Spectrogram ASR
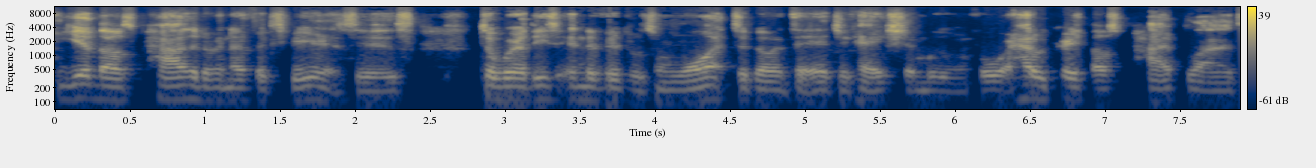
give those positive enough experiences to where these individuals want to go into education moving forward? How do we create those pipelines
